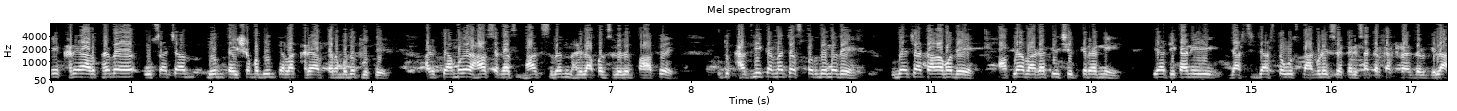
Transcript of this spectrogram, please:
हे खऱ्या अर्थानं ऊसाच्या दोन पैशामधून त्याला खऱ्या अर्थानं मदत होते. आणि त्यामुळे हा सगळा भाग सदन झालेला आपण सगळेजण पाहतोय. तो खाजगीकरणाच्या स्पर्धेमध्ये उद्याच्या काळामध्ये आपल्या भागातील शेतकऱ्यांनी या ठिकाणी जास्तीत जास्त ऊस नागोडे सहकारी साखर कारखान्यात जर गेला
